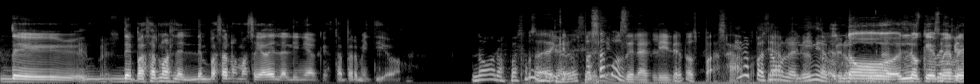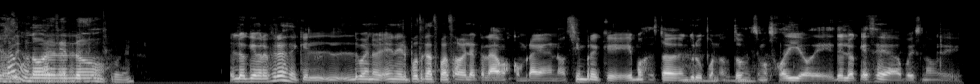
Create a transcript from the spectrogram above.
De, pues. de, pasarnos, de pasarnos más allá de la línea que está permitido. No, nos O pasamos sea, de que nos pasamos de la línea, nos pasamos. nos pasamos la línea, pero- No, puta, lo que me refiero, no, no, hacia no, no. adentro, güey. Lo que me refiero es de que, el- bueno, en el podcast pasado lo que hablábamos con Brian, ¿no? Siempre que hemos estado en grupo, nosotros nos hemos jodido de, de lo que sea, pues, ¿no? De,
